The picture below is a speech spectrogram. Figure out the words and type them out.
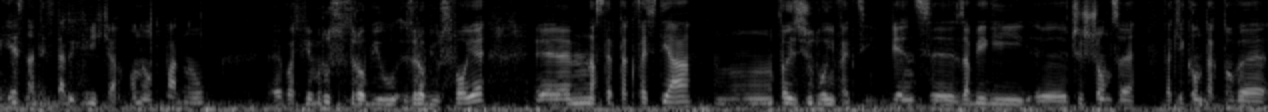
jest na tych starych liściach. One odpadną. E, Właściwie mróz zrobił, zrobił swoje. E, Następna kwestia mm, to jest źródło infekcji, więc e, zabiegi czyszczące, takie kontaktowe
